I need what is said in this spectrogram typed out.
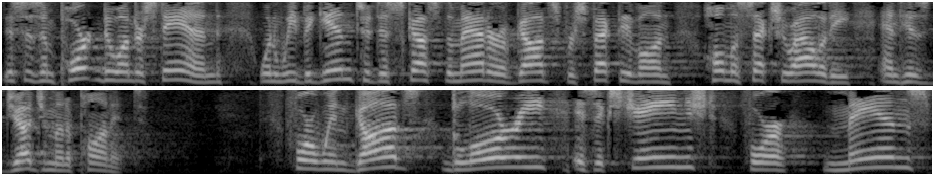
This is important to understand when we begin to discuss the matter of God's perspective on homosexuality and His judgment upon it. For when God's glory is exchanged for man's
